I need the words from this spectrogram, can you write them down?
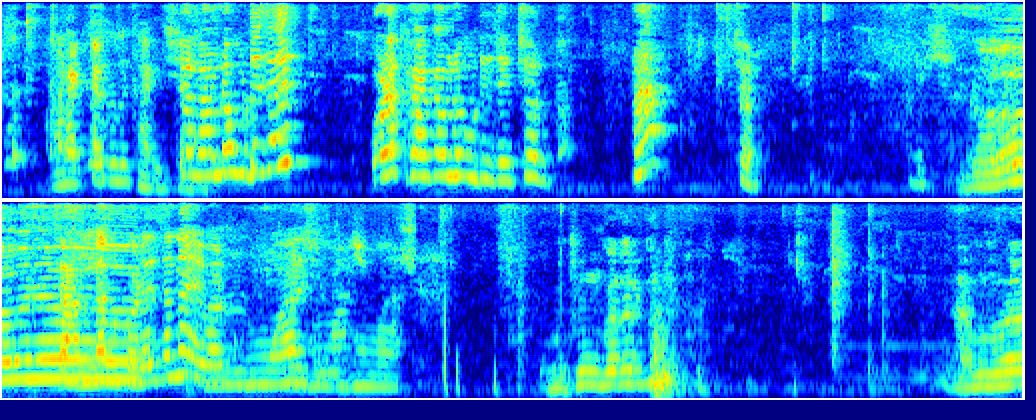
বের অনেকটা করে খাই চল। আমরা উঠে যাই। ওরা খাক আমরা উঠে যাই। চল। হ্যাঁ? চল। চান্দান করেছে না এবার ঘুমাস ঘুমাস হুকুম করার কিন্তু আমি বলো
